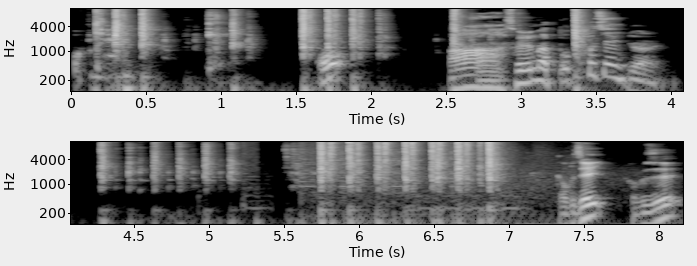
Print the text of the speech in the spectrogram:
오케이. 아, 설마 또 터지는 줄 알았네. 가보자. 가보지.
